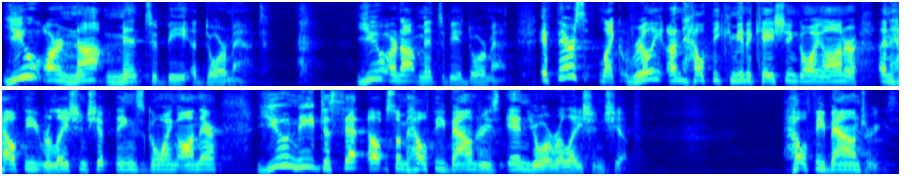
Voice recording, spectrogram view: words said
you are not meant to be a doormat. You are not meant to be a doormat. If there's like really unhealthy communication going on or unhealthy relationship things going on there, you need to set up some healthy boundaries in your relationship. Healthy boundaries.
